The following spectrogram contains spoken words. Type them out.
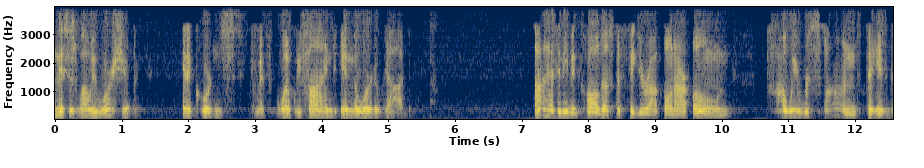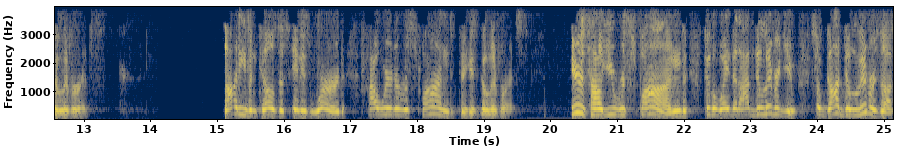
And this is why we worship in accordance with what we find in the Word of God. God hasn't even called us to figure out on our own how we respond to his deliverance. God even tells us in his word how we're to respond to his deliverance. Here's how you respond to the way that I've delivered you. So God delivers us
